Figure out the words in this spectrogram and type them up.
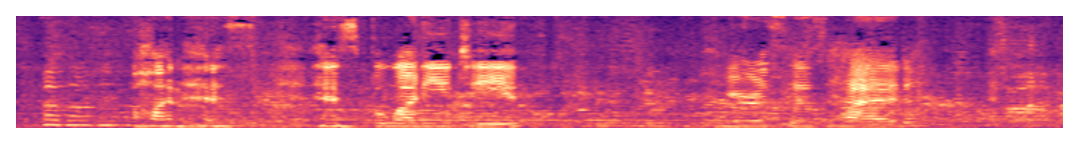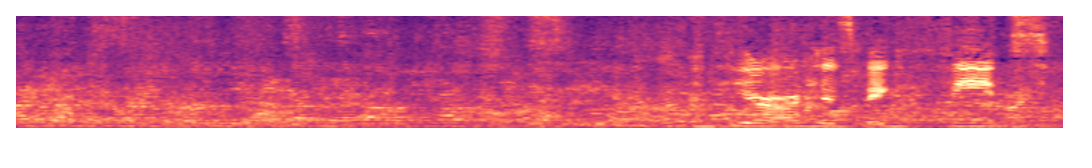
on his, his bloody teeth. Here's his head. And here are his big feet.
